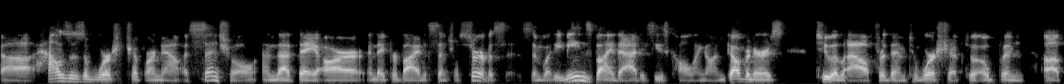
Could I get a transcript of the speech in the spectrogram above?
uh, houses of worship are now essential and that they are and they provide essential services. And what he means by that is he's calling on governors to allow for them to worship to open up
